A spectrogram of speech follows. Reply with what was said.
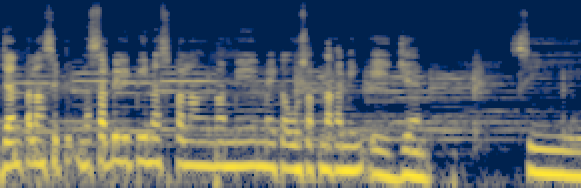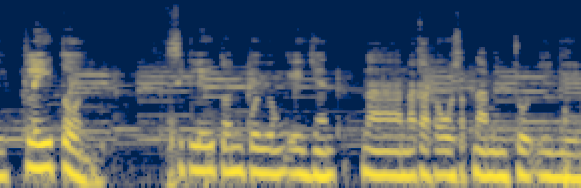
Diyan pa lang, sa, nasa Pilipinas pa lang kami, may kausap na kaming agent. Si Clayton. Si Clayton po yung agent na nakakausap namin through email.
